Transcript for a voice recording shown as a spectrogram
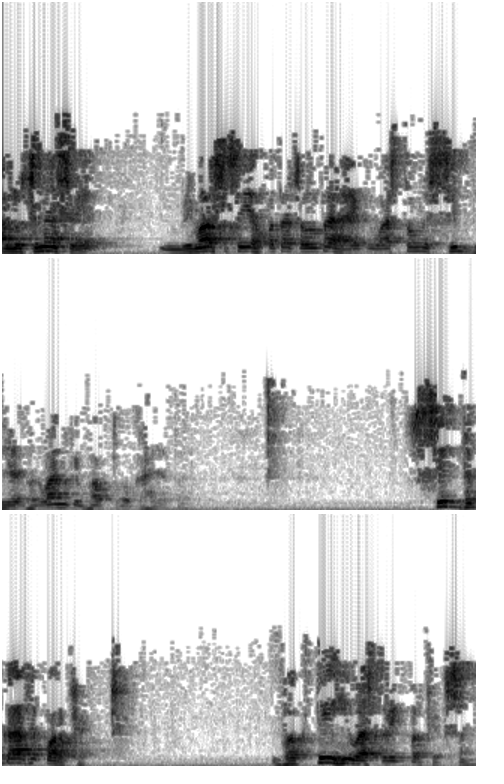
आलोचना से, विमर्श से यह पता चलता है कि वास्तव में सिद्ध है, भगवान के भक्त को कहा जाता है। सिद्ध का अर्थ परफेक्ट भक्ति ही वास्तविक परफेक्शन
